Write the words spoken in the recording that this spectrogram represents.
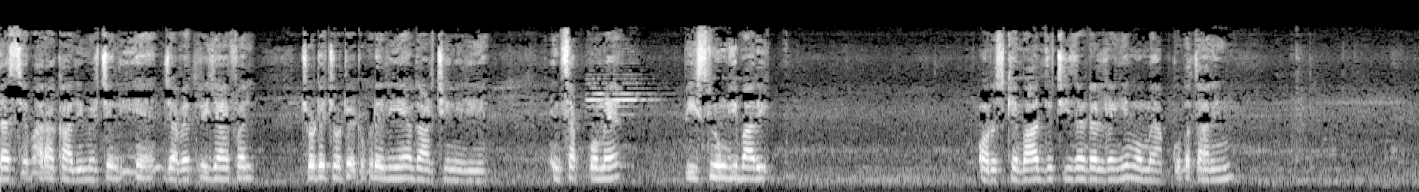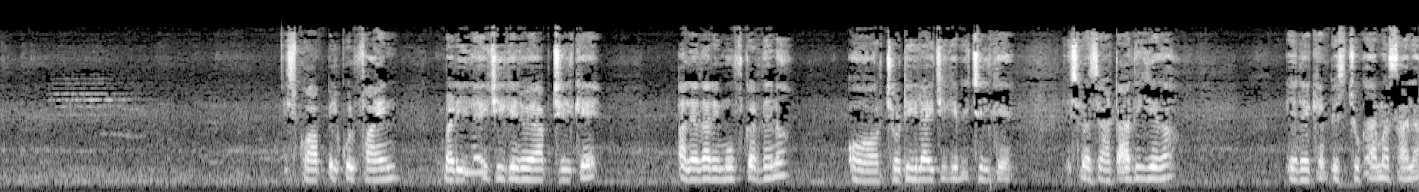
दस से बारह काली मिर्चें लिए हैं, जावेत्री जायफल छोटे छोटे टुकड़े लिए हैं दारचीनी लिए। इन सबको मैं पीस लूँगी बारीक और उसके बाद जो चीज़ें डल रही हैं, वो मैं आपको बता रही हूँ। इसको आप बिल्कुल फाइन बड़ी इलायची के जो है आप छिलके अलहदा रिमूव कर देना और छोटी इलायची के भी छिलके इसमें से हटा दीजिएगा। ये देखें, पिस चुका है मसाला।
